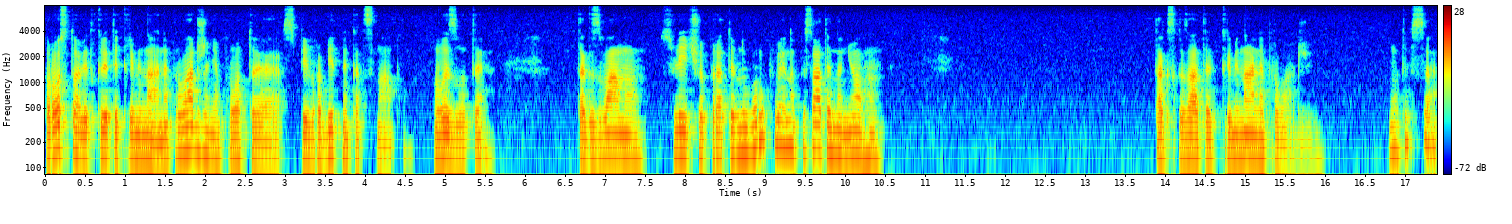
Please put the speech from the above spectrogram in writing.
Просто відкрити кримінальне провадження проти співробітника ЦНАПу, визвати так звану слідчу оперативну групу і написати на нього, так сказати, кримінальне провадження. От і все.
